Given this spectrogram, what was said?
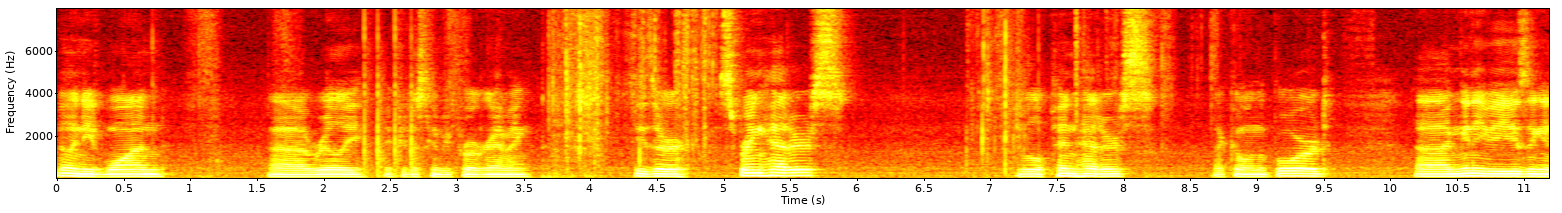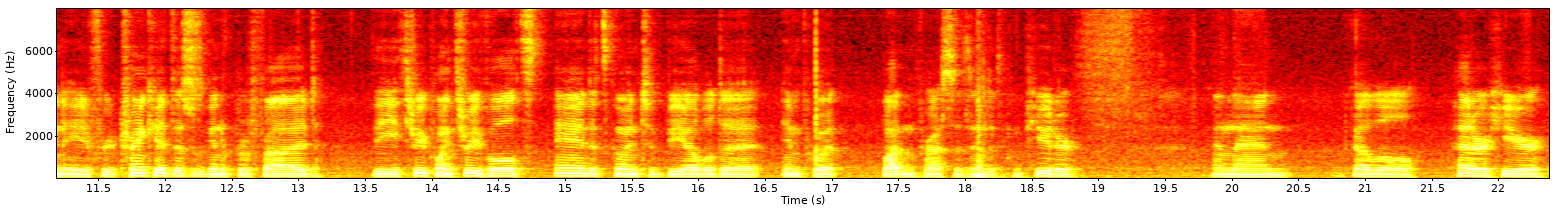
you only need one uh, really if you're just going to be programming. These are spring headers, little pin headers that go on the board. Uh, I'm going to be using an Adafruit Trinket. This is going to provide the 3.3 volts and it's going to be able to input button presses into the computer and then we've got a little header here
